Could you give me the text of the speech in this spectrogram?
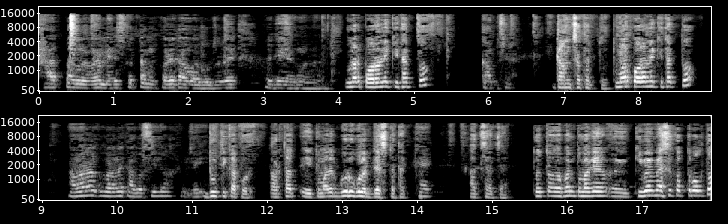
হাত পা গুলো মানে মেসেজ করতাম করে তারপর বলতো যে উনার পরনে কি থাকতো? গামছা। গামছা থাকতো। তোমার পরনে কি থাকতো? আমার মানে কাগজ ছিল। ধুতি কাপড় অর্থাৎ এই তোমাদের গুরুগুলোর ড্রেসটা থাকতো। হ্যাঁ। আচ্ছা আচ্ছা। তো তখন তোমাকে কীভাবে মেসেজ করতে বলতো?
